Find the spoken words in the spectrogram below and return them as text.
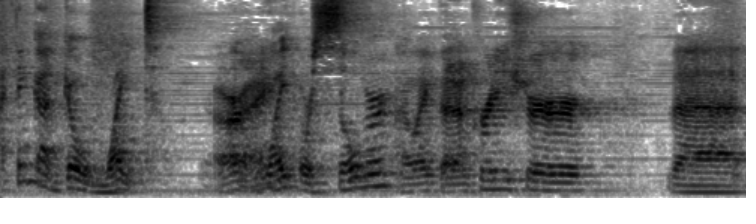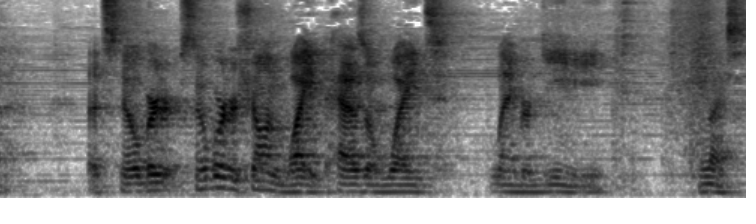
I think I'd go white, All right. white or silver. I like that. I'm pretty sure that that snowboarder snowboarder Shaun White has a white Lamborghini, Nice.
